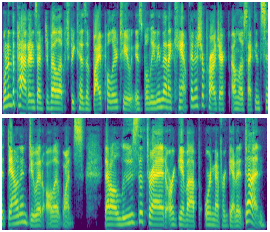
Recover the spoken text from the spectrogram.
One of the patterns I've developed because of bipolar 2 is believing that I can't finish a project unless I can sit down and do it all at once, that I'll lose the thread or give up or never get it done.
